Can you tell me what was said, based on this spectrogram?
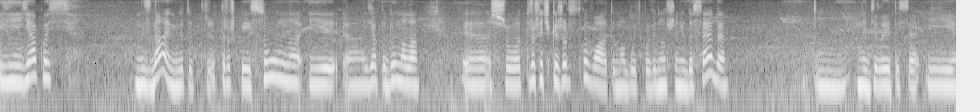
І якось не знаю, мені тут трошки і сумно, і е, я подумала, е, що трошечки жорстковато, мабуть, по відношенню до себе не ділитися, і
